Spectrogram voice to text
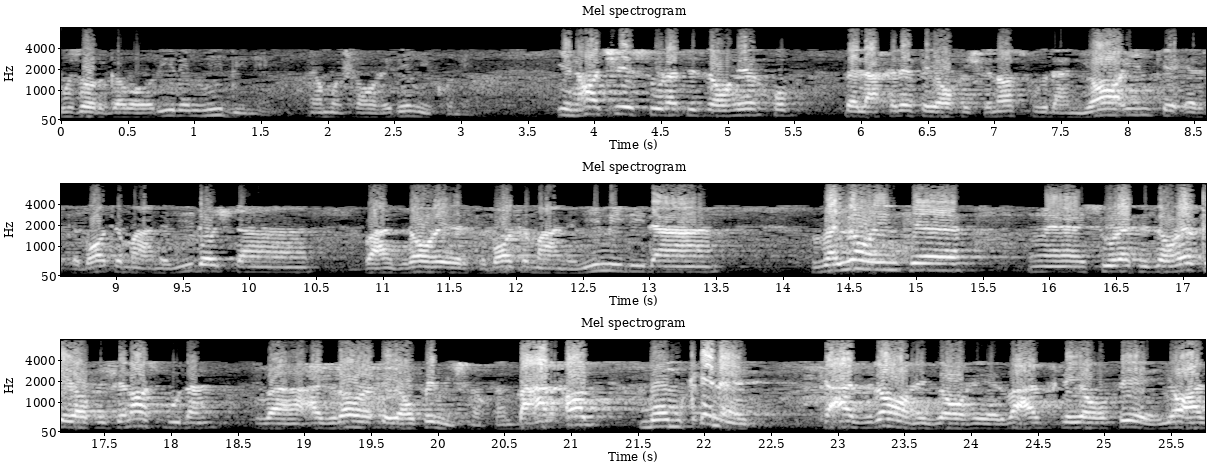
بزرگواری رو می‌بینیم یا مشاهده می‌کنیم. اینها چه صورت ظاهر. خب بالاخره قیافه شناس بودن. یا اینکه ارتباط معنوی داشتن و از راه ارتباط معنوی می‌دیدن و یا اینکه صورت ظاهر قیافه شناس بودن و از راه قیافه میشناختن. به هر حال ممکن است که از راه ظاهر و از قیافه یا از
